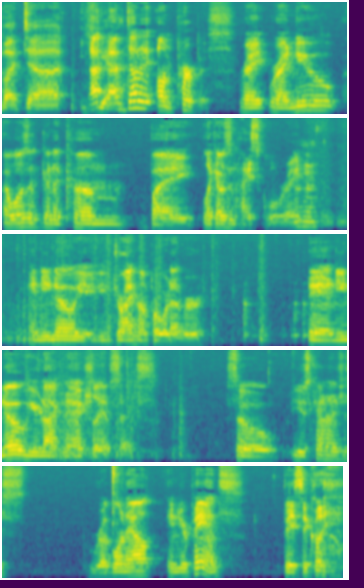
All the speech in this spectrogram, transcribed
But uh, I, yeah, I've done it on purpose, right? Where I knew I wasn't gonna come by like I was in high school, right? Mhm. And you know you, you dry hump or whatever, and you know you're not gonna actually have sex, so you just kind of just rub one out in your pants, basically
